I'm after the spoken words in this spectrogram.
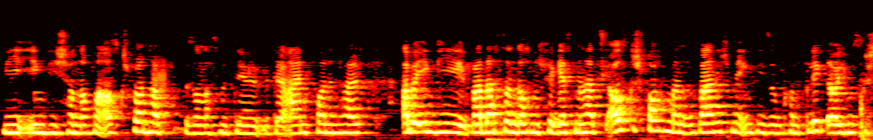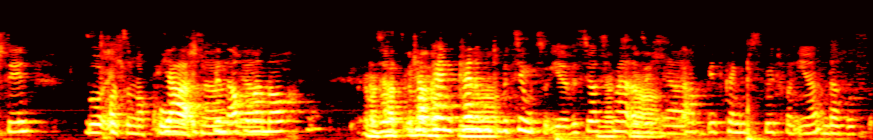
wie irgendwie schon nochmal ausgesprochen habe, besonders mit, dem, mit der einen Freundin halt. Aber irgendwie war das dann doch nicht vergessen. Man hat sich ausgesprochen, man war nicht mehr irgendwie so im Konflikt, aber ich muss gestehen, so, ist trotzdem noch ich, komisch. ja, ich ne? bin auch ja. immer noch Man Also, hat ich habe kein, keine ja. gute Beziehung zu ihr. Wisst ihr, was Ja, ich meine? Also ich Ja. habe jetzt kein gutes Bild von ihr. Und das ist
